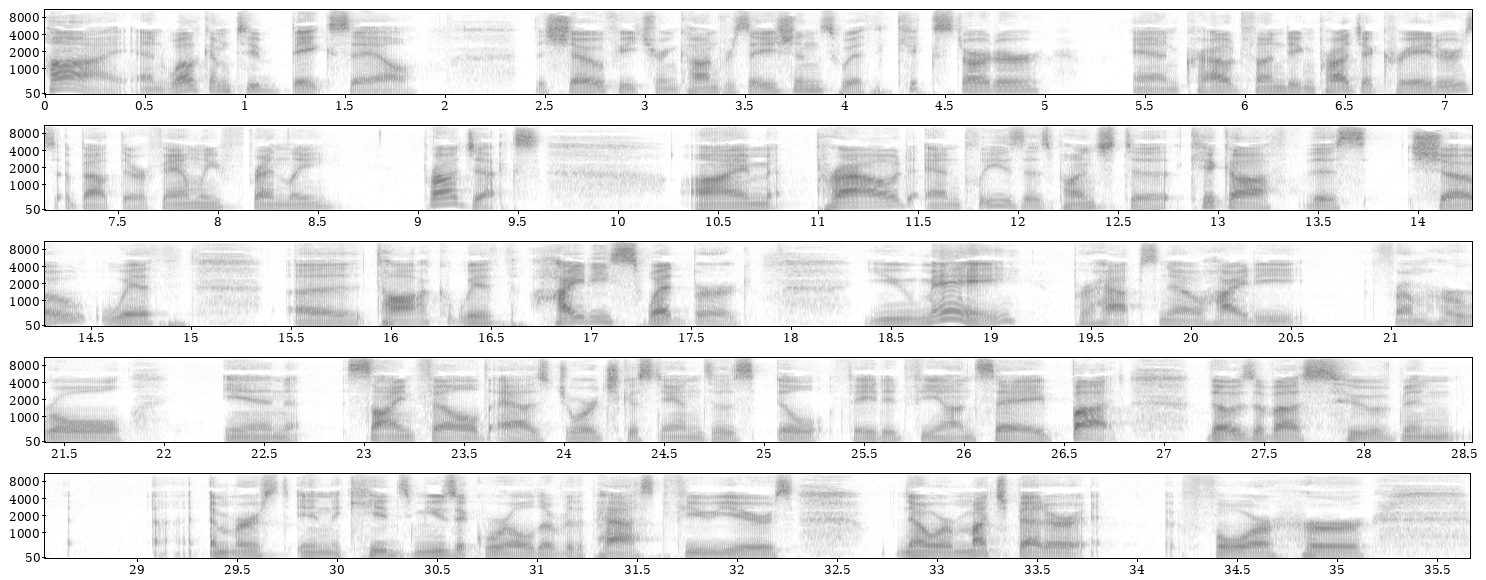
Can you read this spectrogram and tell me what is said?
Hi, and welcome to Bake Sale, the show featuring conversations with Kickstarter and crowdfunding project creators about their family friendly projects. I'm proud and pleased as punch to kick off this show with a talk with Heidi Swedberg. You may perhaps know Heidi from her role in Seinfeld as George Costanza's ill fated fiance, but those of us who have been immersed in the kids' music world over the past few years know her much better for her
